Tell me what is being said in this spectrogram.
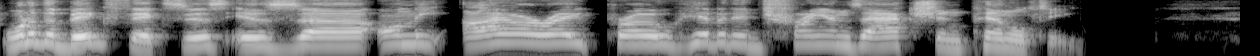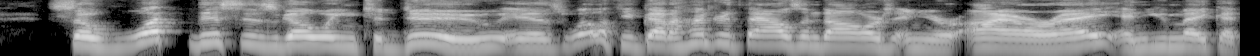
one of the big fixes is uh, on the IRA prohibited transaction penalty so what this is going to do is, well, if you've got $100,000 in your IRA and you make a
